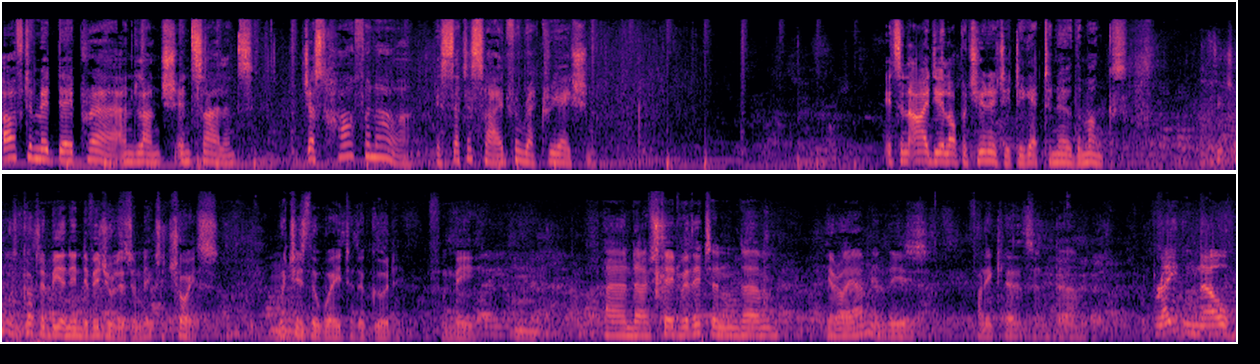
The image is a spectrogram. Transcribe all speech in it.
After midday prayer and lunch in silence, just half an hour is set aside for recreation. It's an ideal opportunity to get to know the monks. I think it's always got to be an individualism, makes a choice. Which is the way to the good for me? And I've stayed with it, and um, here I am in these funny clothes and um, Brighton nil,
